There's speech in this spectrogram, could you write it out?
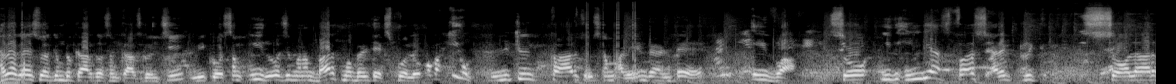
Hello guys welcome to car కోసం కార్స్ గురించి. మీకోసం ఈ రోజు మనం భారత్ మొబిలిటీ ఎక్స్పోలో ఒక క్యూట్ లిటిల్ కార్ చూసాం అదేంటంటే ఇవా. సో ఇది India first electric solar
